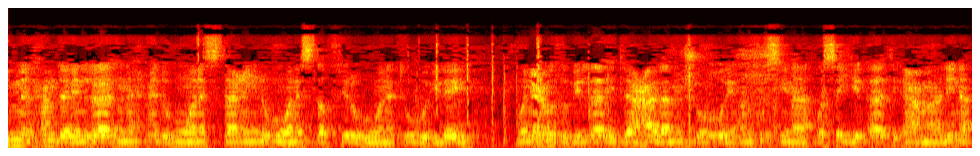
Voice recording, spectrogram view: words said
إن الحمد لله نحمده ونستعينه ونستغفره ونتوب إليه ونعوذ بالله تعالى من شرور أنفسنا وسيئات أعمالنا.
